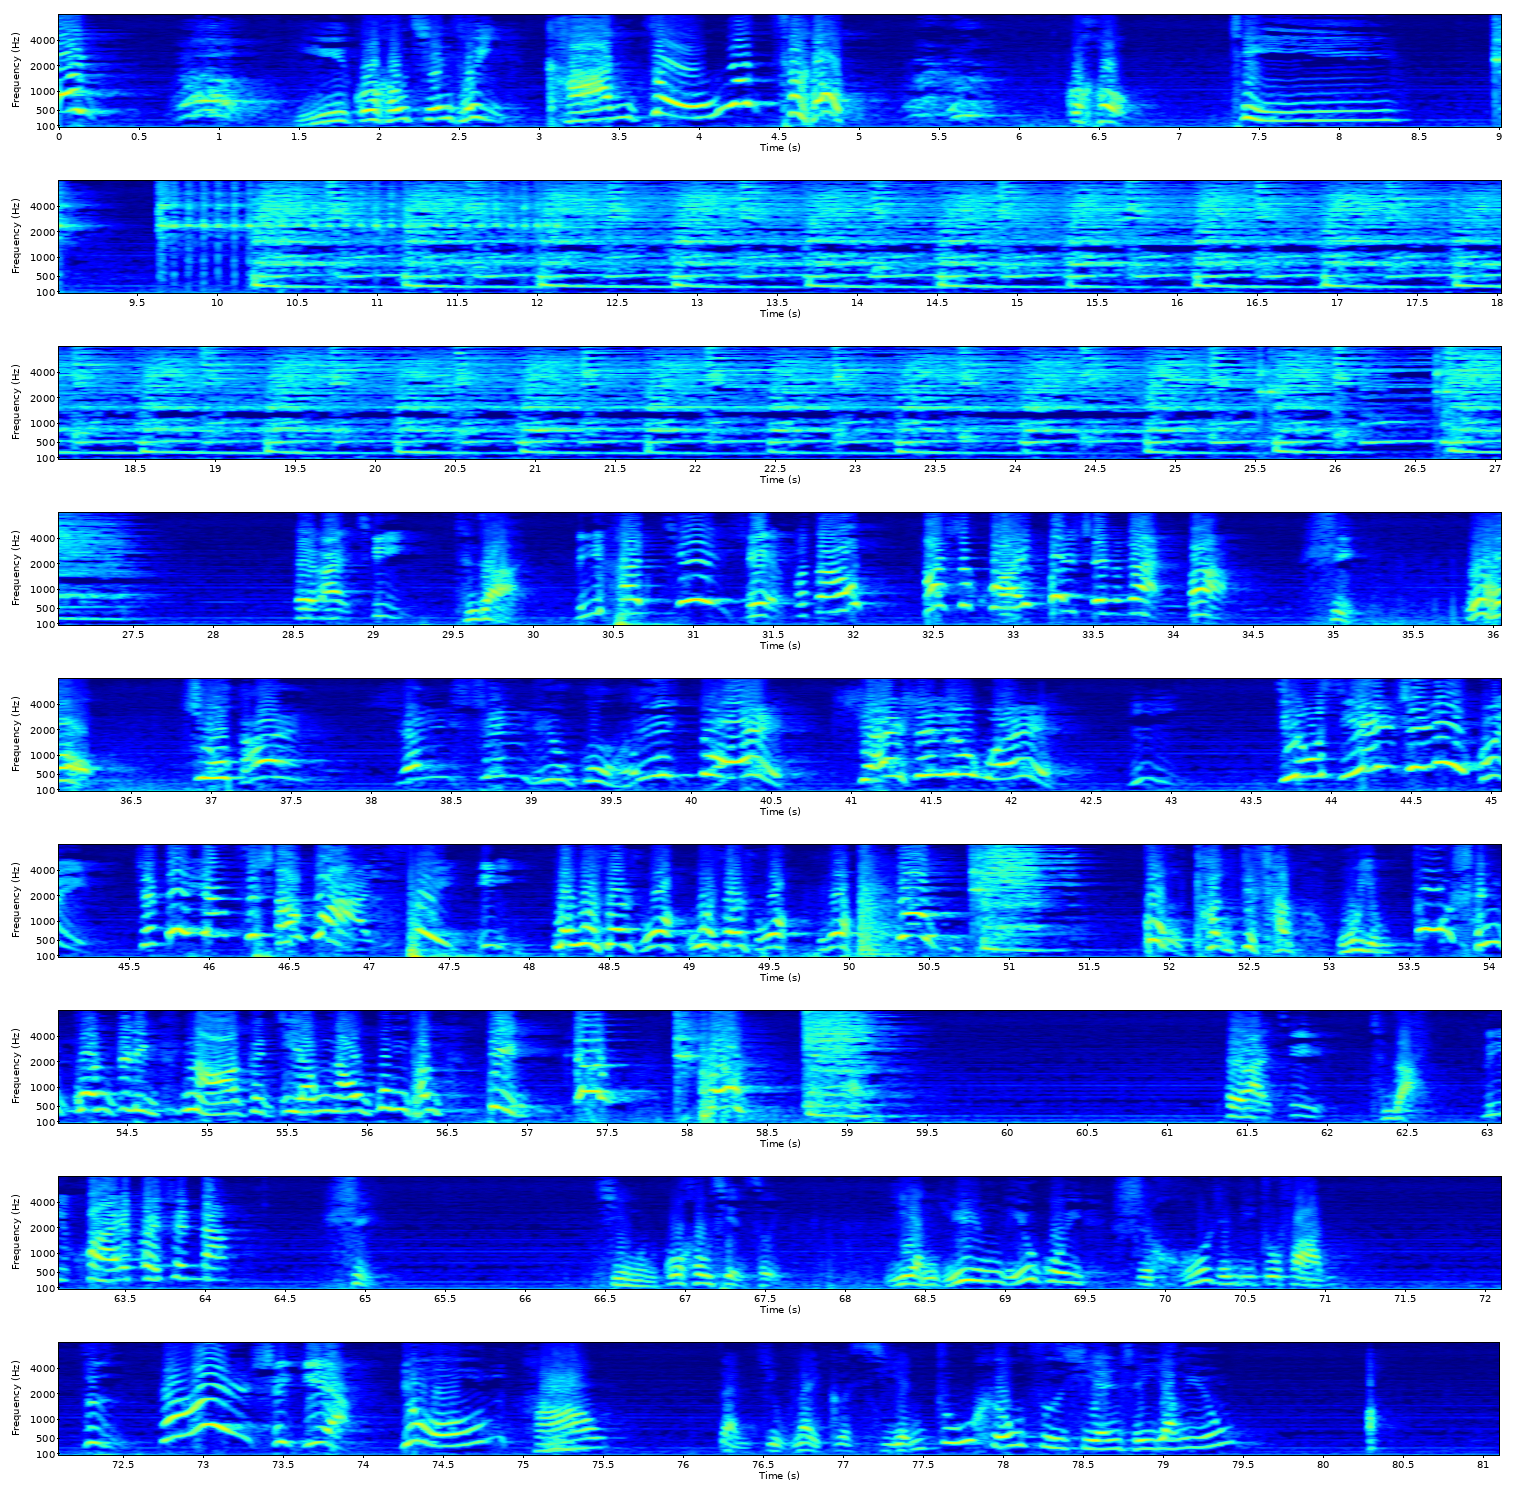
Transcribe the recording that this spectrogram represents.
与国后千岁看奏我伺候。国后，起。陈在，你看天色不早，还是快快审案吧！是，我后就该先审刘贵。对，先审刘贵。嗯，就先审刘贵，这德阳刺杀万岁！那我先说，我先说，我走。公堂之上，我有主神官之令，哪个叫闹公堂定斩？何爱卿，臣在，你快快身呐！是。请问国侯千岁，杨云、刘贵是何人的主犯？自然是杨勇。好，咱就来个先主后赐，先生杨勇。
